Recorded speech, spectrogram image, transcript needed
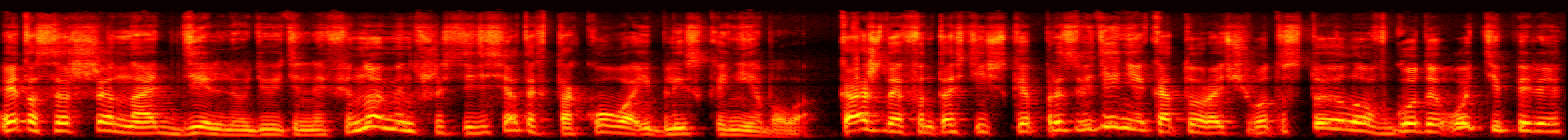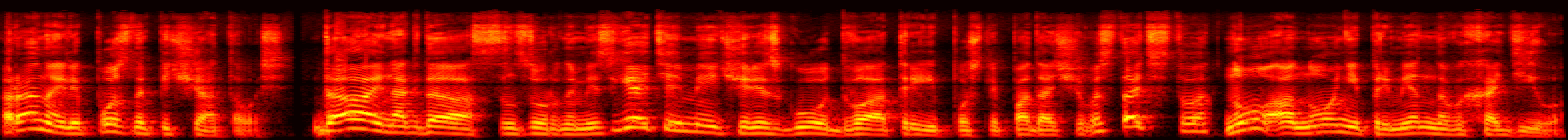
Это совершенно отдельный удивительный феномен. В 60-х такого и близко не было. Каждое фантастическое произведение, которое чего-то стоило, в годы оттепели рано или поздно печаталось. Да, иногда с цензурными изъятиями, через год, два, три после подачи в издательство, но оно непременно выходило.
